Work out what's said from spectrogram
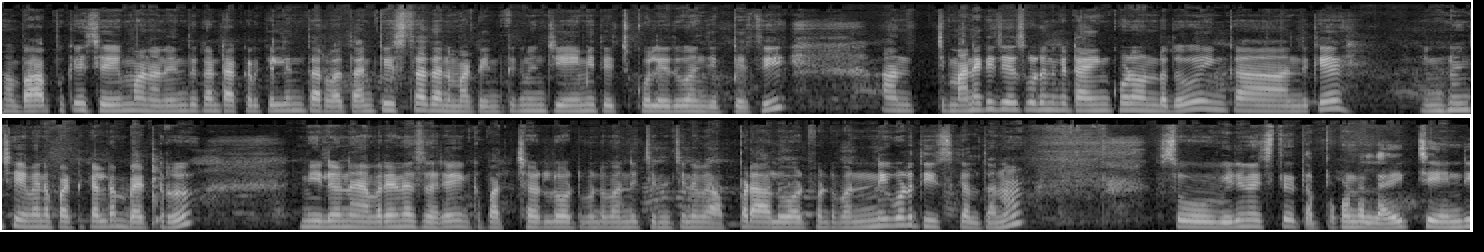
మా బాబుకే చేయమన్నాను. ఎందుకంటే అక్కడికి వెళ్ళిన తర్వాత అనిపిస్తుంది అనమాట ఇంటికి నుంచి ఏమీ తెచ్చుకోలేదు అని చెప్పేసి. మనకి చేసుకోవడానికి టైం కూడా ఉండదు. ఇంకా అందుకే ఇంటి నుంచి ఏమైనా పట్టుకెళ్ళడం బెటరు. మీలో ఎవరైనా సరే ఇంకా పచ్చళ్ళు అటువంటివన్నీ చిన్న చిన్నవి అప్పడాలు అటువంటివన్నీ కూడా తీసుకెళ్తాను. సో వీడియో నచ్చితే తప్పకుండా లైక్ చేయండి.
